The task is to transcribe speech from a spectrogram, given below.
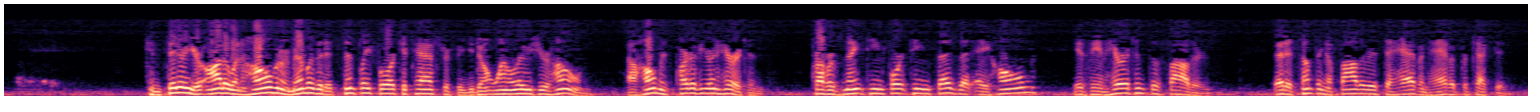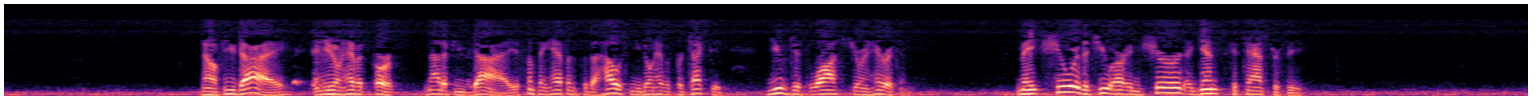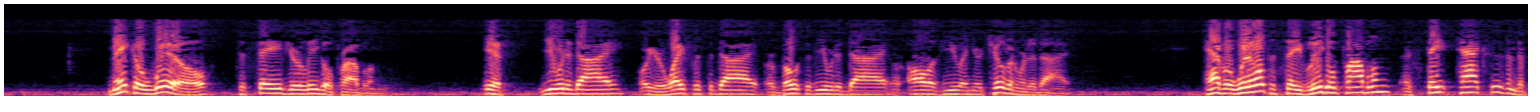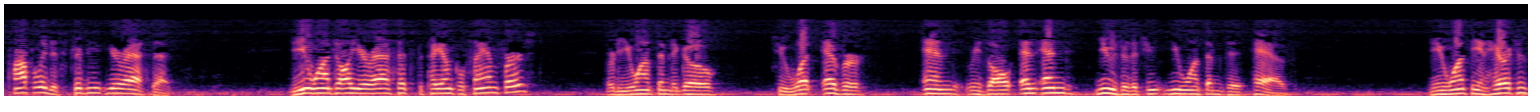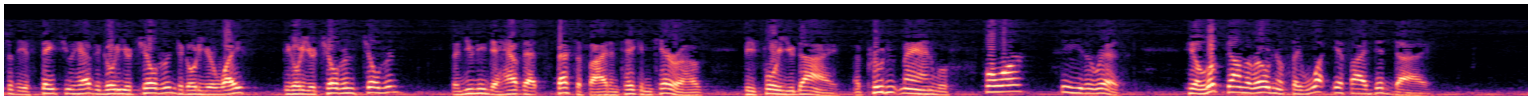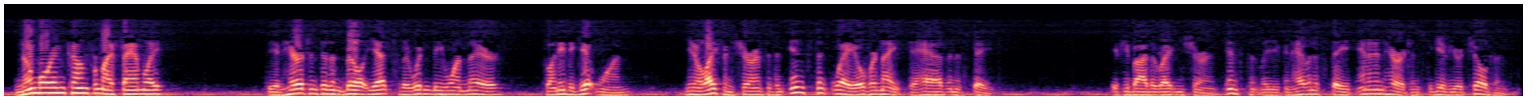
Consider your auto and home, and remember that it's simply for a catastrophe. You don't want to lose your home. A home is part of your inheritance. Proverbs 19:14 says that a home is the inheritance of fathers. That is something a father is to have and to have it protected. Now, if you die and you don't have it, or not if you die, if something happens to the house and you don't have it protected, you've just lost your inheritance. Make sure that you are insured against catastrophe. Make a will to save your legal problems. If you were to die, or your wife was to die, or both of you were to die, or all of you and your children were to die. Have a will to save legal problems, estate taxes, and to properly distribute your assets. Do you want all your assets to pay Uncle Sam first? Or do you want them to go to whatever end result, and end user that you, you want them to have? Do you want the inheritance of the estates you have to go to your children, to go to your wife, to go to your children's children? Then you need to have that specified and taken care of before you die. A prudent man will foresee the risk. He'll look down the road and he'll say, what if I did die? No more income for my family. The inheritance isn't built yet, so there wouldn't be one there. So I need to get one. You know, life insurance is an instant way overnight to have an estate. If you buy the right insurance. Instantly you can have an estate and an inheritance to give your children.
